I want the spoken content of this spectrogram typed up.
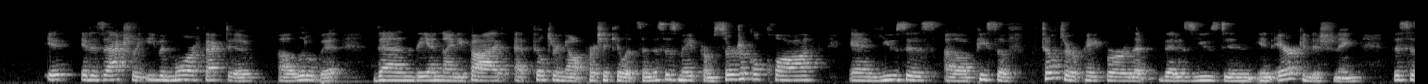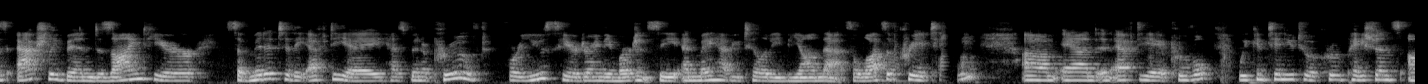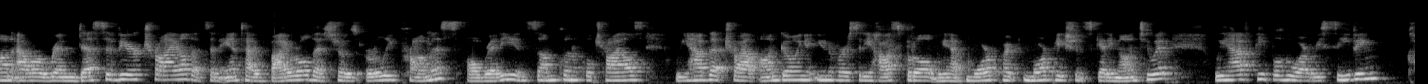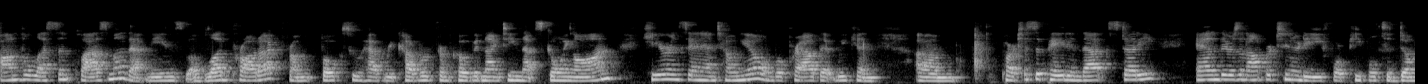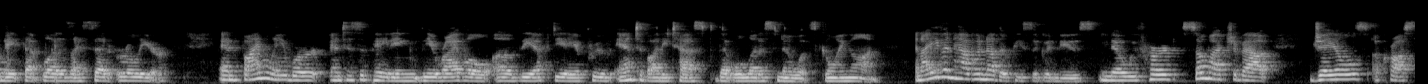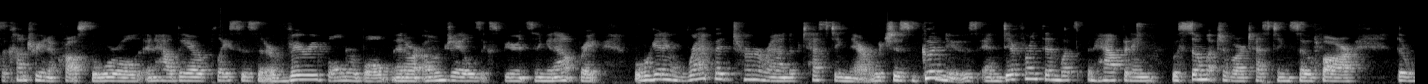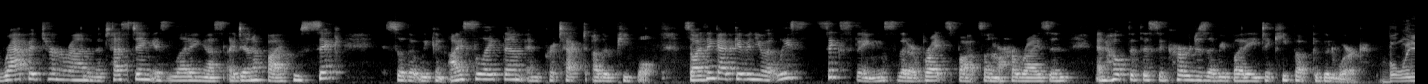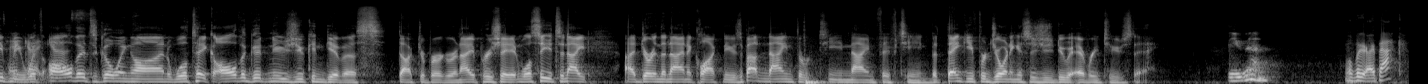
it, it is actually even more effective, a little bit, than the N95 at filtering out particulates. And this is made from surgical cloth and uses a piece of filter paper that, that is used in, in air conditioning. This has actually been designed here, submitted to the FDA, has been approved for use here during the emergency, and may have utility beyond that. So lots of creativity um, and an FDA approval. We continue to accrue patients on our remdesivir trial. That's an antiviral that shows early promise already in some clinical trials. We have that trial ongoing at University Hospital. We have more more patients getting onto it. We have people who are receiving convalescent plasma. That means a blood product from folks who have recovered from COVID 19 that's going on here in San Antonio. And we're proud that we can um, participate in that study. And there's an opportunity for people to donate that blood, as I said earlier. And finally, we're anticipating the arrival of the FDA approved antibody test that will let us know what's going on. And I even have another piece of good news. You know, we've heard so much about jails across the country and across the world and how they are places that are very vulnerable and our own jails experiencing an outbreak. But we're getting rapid turnaround of testing there which is good news and different than what's been happening with so much of our testing so far. The rapid turnaround in the testing is letting us identify who's sick so that we can isolate them and protect other people. So I think I've given you at least six things that are bright spots on our horizon and hope that this encourages everybody to keep up the good work. Believe me, with all that's going on, we'll take all the good news you can give us, Dr. Berger, and I appreciate it. And we'll see you tonight uh, during the 9 o'clock news, about 9.13, 9.15. But thank you for joining us as you do every Tuesday. See you then. We'll be right back.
